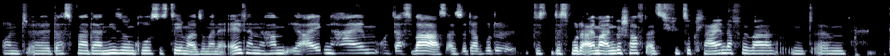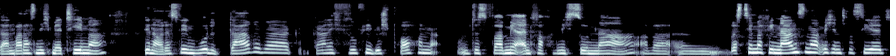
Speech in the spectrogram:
Und äh, das war da nie so ein großes Thema. Also meine Eltern haben ihr Eigenheim und das war's. Also da wurde, das, das wurde einmal angeschafft, als ich viel zu klein dafür war und ähm, dann war das nicht mehr Thema. Genau, deswegen wurde darüber gar nicht so viel gesprochen und das war mir einfach nicht so nah. Aber ähm, das Thema Finanzen hat mich interessiert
